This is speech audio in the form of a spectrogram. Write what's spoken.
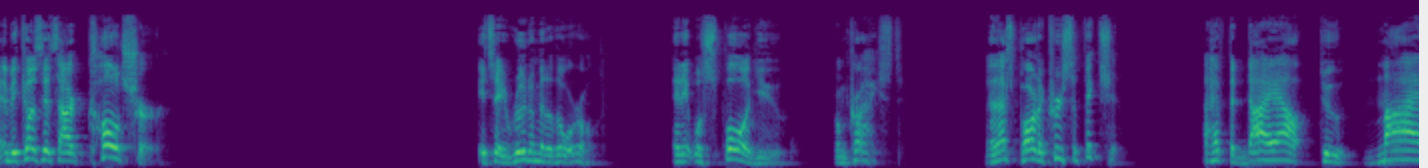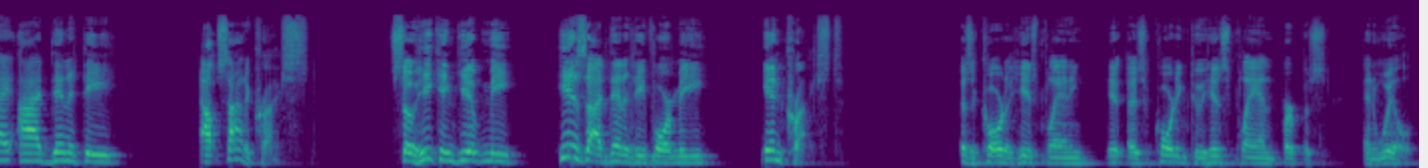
And because it's our culture, it's a rudiment of the world and it will spoil you from Christ. And that's part of crucifixion. I have to die out to my identity outside of Christ so he can give me his identity for me in Christ as according to his planning, as according to his plan, purpose, and will,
